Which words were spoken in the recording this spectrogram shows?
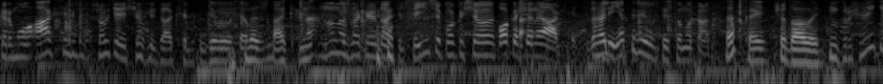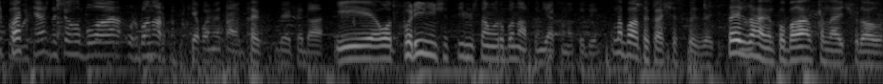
кермо Аксель. Що в тебе ще від Аксель з'явилося? Так. На, ну, наждака від Аксель. Все інше поки що поки що не Аксель. Взагалі, як тобі цей самокат? Окей, чудовий. Ну, зручний, типу, Так. у тебе ж до цього була Urban Art, наскільки я пам'ятаю. Так. Дека, да. І от порівнюючи з тим ж самим Urban Art, як вона тобі? Набагато краще скользить. Та й взагалі по балансу навіть чудово.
